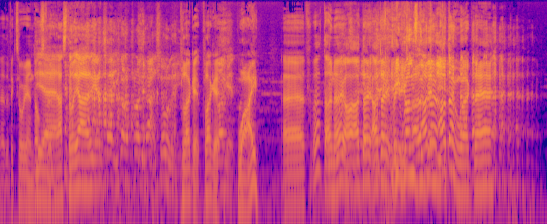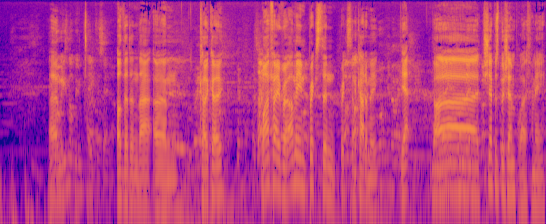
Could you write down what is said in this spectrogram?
Uh, the Victorian Dalston. Yeah, that's the yeah. yeah you gotta plug that surely. Plug it, plug it. Plug it. Why? Uh, well, I don't know. I, I don't. I don't really. runs the I, I don't- venue. I don't work there. Um, he's not been paid to say that. Other than that, um, Coco. My favourite. I mean, Brixton, Brixton Academy. Yeah. Uh, Shepherd's Bush Empire for me.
